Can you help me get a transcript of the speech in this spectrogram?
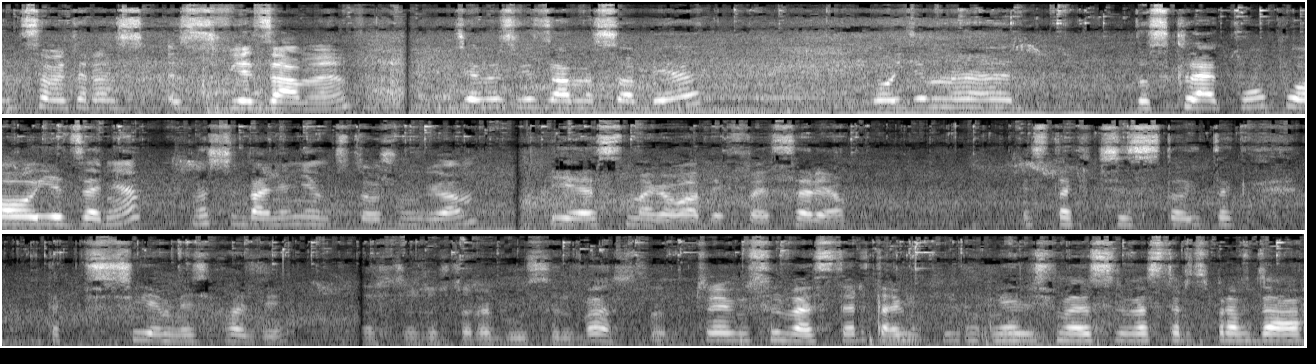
Więc sobie teraz zwiedzamy. Idziemy, zwiedzamy sobie, bo idziemy do sklepu po jedzenie na śniadanie. Nie wiem, czy to już mówiłam. Jest mega ładnie tutaj, serio. Jest tak czysto i tak, tak przyjemnie się chodzi. Jeszcze, że wczoraj był Sylwester. Wczoraj był Sylwester, tak. Mieliśmy Sylwester, co prawda,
